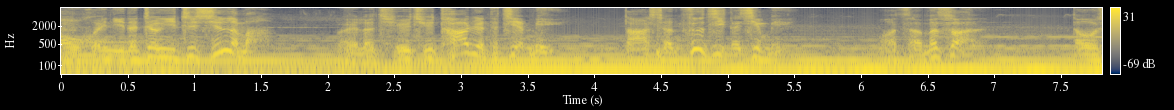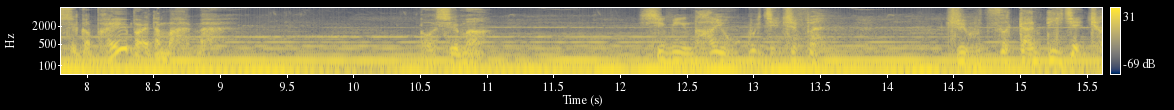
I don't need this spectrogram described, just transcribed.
后悔你的正义之心了吗？为了区区他人的贱命，搭上自己的性命，我怎么算都是个赔本的买卖，不是吗？性命哪有贵贱之分？只有自甘低贱者，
